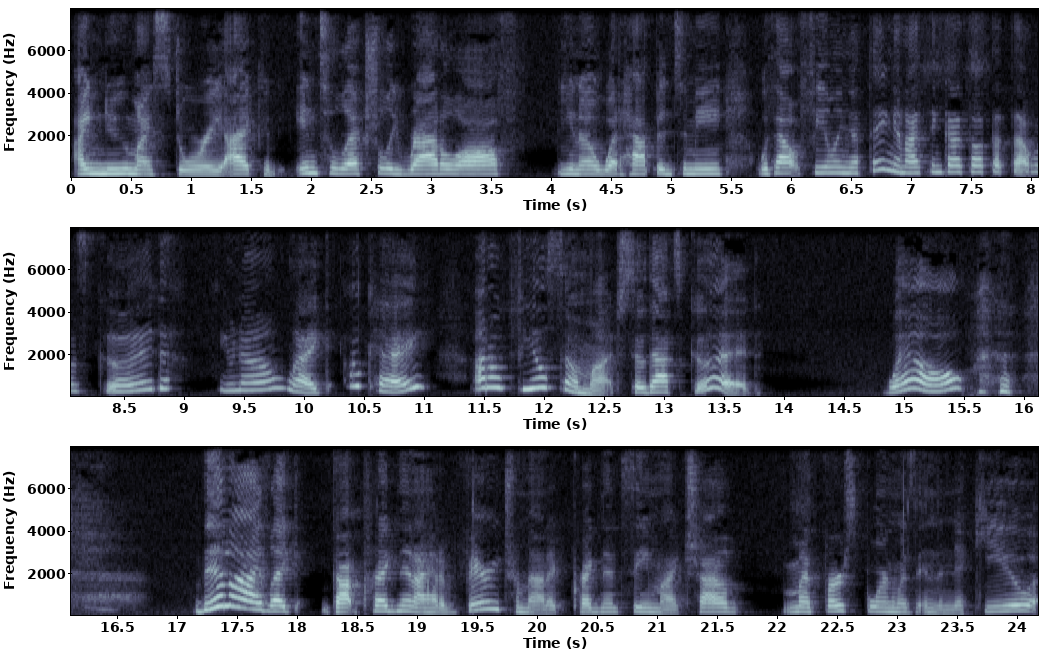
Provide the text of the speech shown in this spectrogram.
I knew my story. I could intellectually rattle off, you know, what happened to me without feeling a thing, and I think I thought that that was good. You know, like okay, I don't feel so much, so that's good well, then I like got pregnant. I had a very traumatic pregnancy. My child, my firstborn was in the NICU.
